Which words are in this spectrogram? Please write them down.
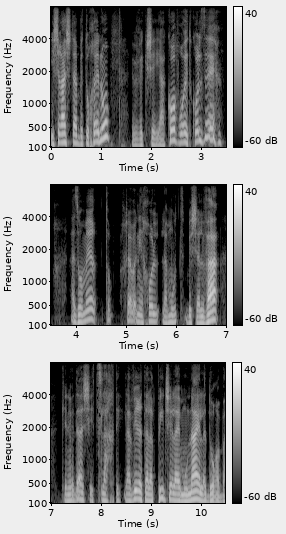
השרשת בתוכנו, וכשיעקב רואה את כל זה, אז הוא אומר, טוב, עכשיו אני יכול למות בשלווה, כי אני יודע שהצלחתי להעביר את הלפיד של האמונה אל הדור הבא.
